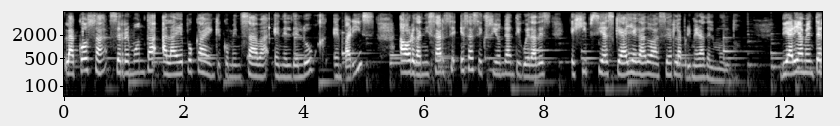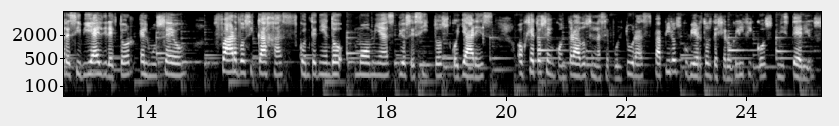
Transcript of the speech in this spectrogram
La cosa se remonta a la época en que comenzaba en el de en París, a organizarse esa sección de antigüedades egipcias que ha llegado a ser la primera del mundo. Diariamente recibía el director el museo fardos y cajas conteniendo momias, diosesitos, collares, objetos encontrados en las sepulturas, papiros cubiertos de jeroglíficos, misterios.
